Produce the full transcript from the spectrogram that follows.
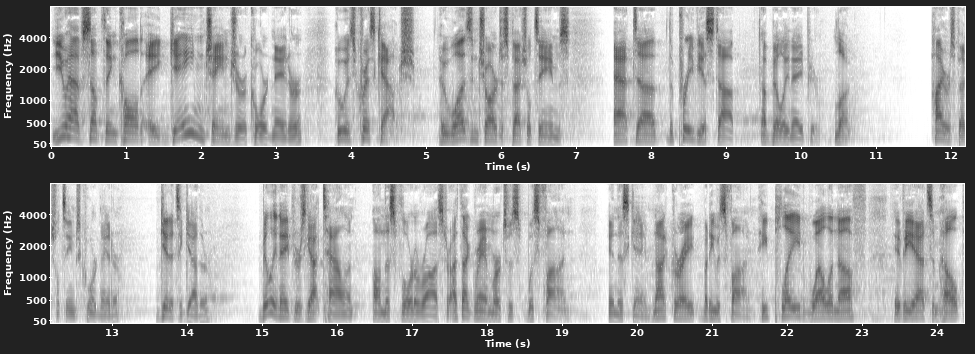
you have something called a game changer coordinator who is Chris Couch, who was in charge of special teams at uh, the previous stop of Billy Napier. Look, hire a special teams coordinator, get it together. Billy Napier's got talent on this Florida roster. I thought Graham Mertz was, was fine in this game. Not great, but he was fine. He played well enough if he had some help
